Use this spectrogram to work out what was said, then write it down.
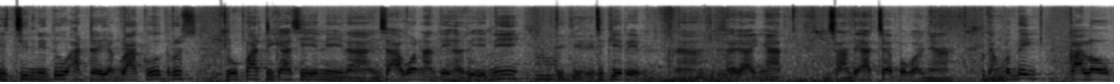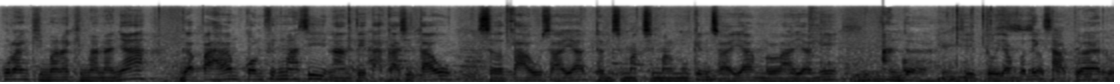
izin itu ada yang laku terus lupa dikasih ini. Nah, insya Allah nanti hari ini dikirim. dikirim. Nah, saya ingat santai aja pokoknya. Yang penting kalau kurang gimana gimananya nggak paham konfirmasi nanti tak kasih tahu setahu saya dan semaksimal mungkin saya melayani anda gitu. Yang penting Seperti sabar. itu.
